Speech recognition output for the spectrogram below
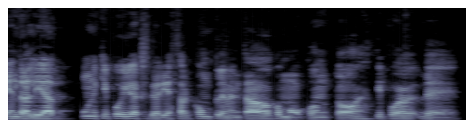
en realidad un equipo de UX debería estar complementado como con todo este tipo de,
